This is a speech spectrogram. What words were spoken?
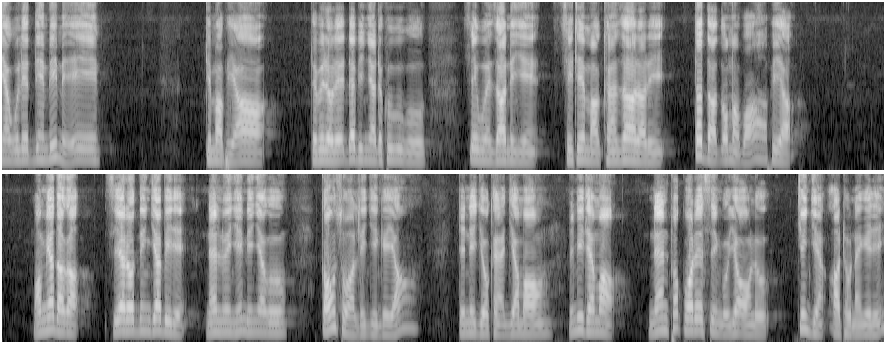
ညာကိုလည်းသင်ပေးမယ်တင်ပါဗျာတပည့်တော်လည်းအတတ်ပညာတစ်ခုခုကိုစိတ်ဝင်စားနေရင်စိတ်ထဲမှာခံစားရတာတွေတတ်တာသွားမှာပါဖေရမောင်မြတ်သားကဆရာတော်သင်ကြားပေးတဲ့နန်လွင်ချင်းပညာကိုကောင်းစွာလေ့ကျင့်ကြရအောင်ဒီနေ့ကြောခန့်အကြမ်းမောင်မိမိထမနန်ထွက်ခွာတဲ့စင်ကိုရောက်အောင်လို့ကြင့်ကြံအားထုတ်နိုင်ခဲ့တယ်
